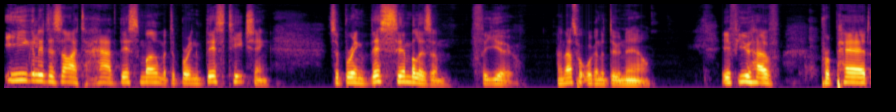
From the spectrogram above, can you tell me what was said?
eagerly desired to have this moment, to bring this teaching, to bring this symbolism for you. And that's what we're going to do now. If you have prepared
